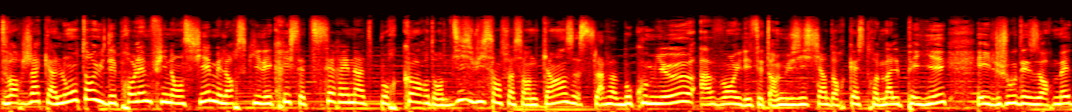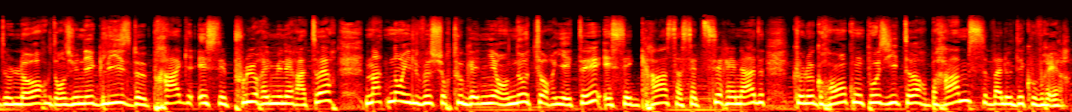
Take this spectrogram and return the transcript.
Dvorak a longtemps eu des problèmes financiers, mais lorsqu'il écrit cette sérénade pour cordes en 1875, cela va beaucoup mieux. Avant, il était un musicien d'orchestre mal payé et il joue désormais de l'orgue dans une église de Prague et c'est plus rémunérateur. Maintenant, il veut surtout gagner en notoriété et c'est grâce à cette sérénade que le grand compositeur Brahms va le découvrir.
